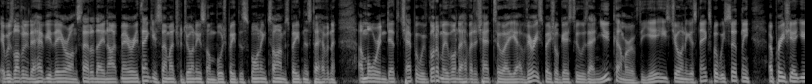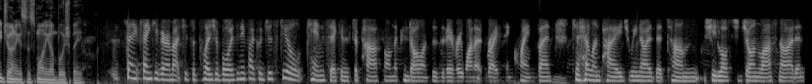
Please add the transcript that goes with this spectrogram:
It was lovely to have you there on Saturday night, Mary. Thank you so much for joining us on Bushbeat this morning. Time's beaten us to having a, a more in depth chat, but we've got to move on to having a chat to a, a, very special guest who is our newcomer of the year. He's joining us next, but we certainly appreciate you joining us this morning on Bushbeat. Thank, thank you very much. It's a pleasure, boys. And if I could just steal 10 seconds to pass on the condolences of everyone at Racing Queensland mm. to Helen Page. We know that um, she lost John last night. And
